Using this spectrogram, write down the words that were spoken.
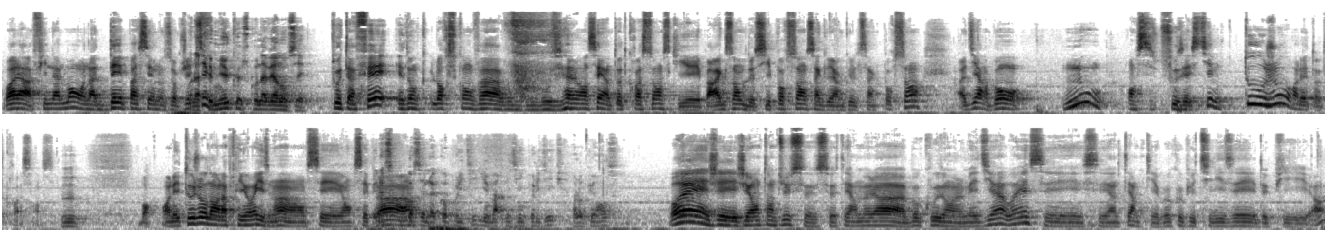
voilà, finalement on a dépassé nos objectifs. On a fait mieux que ce qu'on avait annoncé. Tout à fait, et donc lorsqu'on va vous, annoncer un taux de croissance qui est par exemple de 6%, 5,5%, à dire, bon, nous, on sous-estime toujours les taux de croissance. Hmm. Bon, on est toujours dans l'apriorisme, hein, on sait, on sait pas. C'est de la politique, du marketing politique, en l'occurrence? Ouais, j'ai entendu ce, terme-là beaucoup dans le média. Ouais, c'est un terme qui est beaucoup utilisé depuis. Oh,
